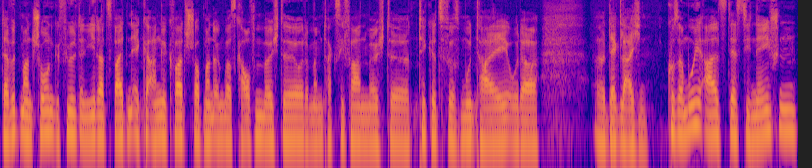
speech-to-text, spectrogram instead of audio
da wird man schon gefühlt an jeder zweiten Ecke angequatscht, ob man irgendwas kaufen möchte oder mit dem Taxi fahren möchte, Tickets fürs Muay oder äh, dergleichen. Koh Samui als Destination,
